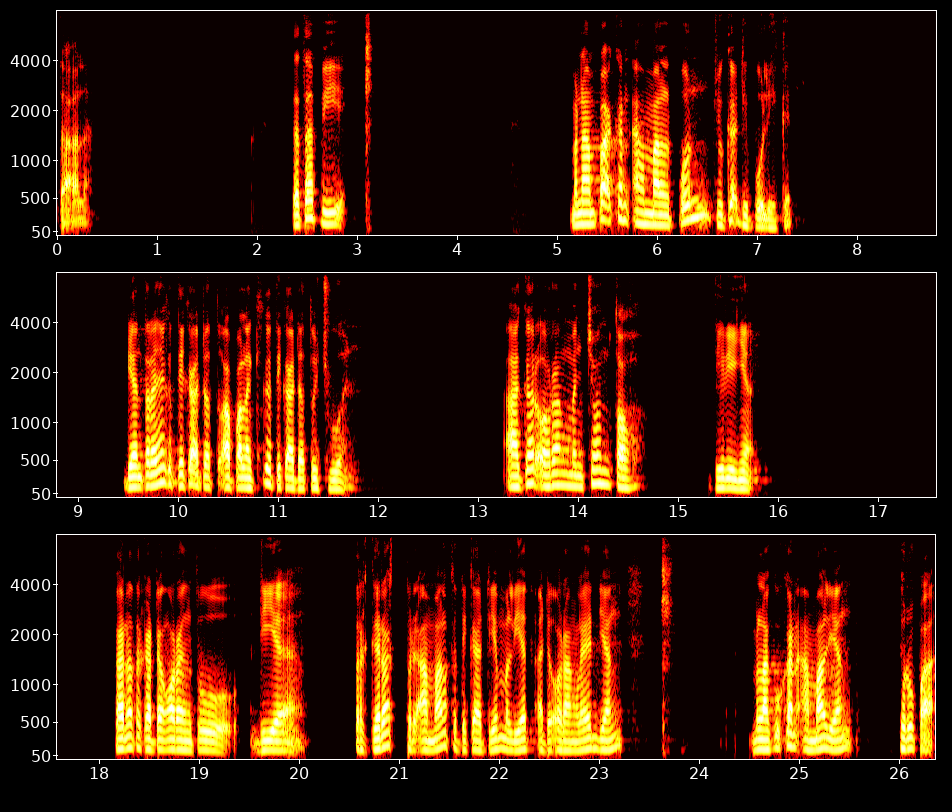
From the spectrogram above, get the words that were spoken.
taala. Tetapi menampakkan amal pun juga dibolehkan. Di antaranya ketika ada apalagi ketika ada tujuan. Agar orang mencontoh dirinya. Karena terkadang orang itu dia tergerak beramal ketika dia melihat ada orang lain yang melakukan amal yang serupa.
